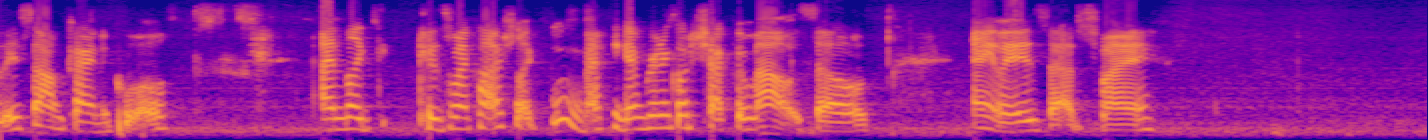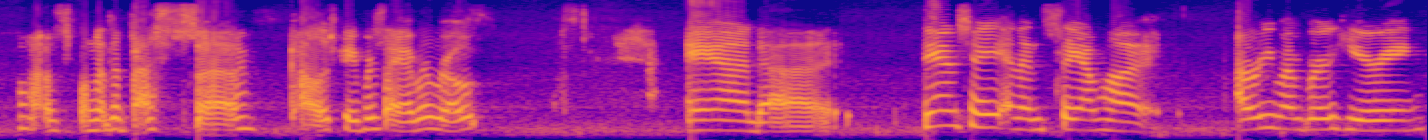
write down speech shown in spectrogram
They sound kind of cool. And like, kids in my class like, hmm, I think I'm gonna go check them out. So, anyways, that's my. That was one of the best uh, college papers I ever wrote. And uh, Dan Shay and then Sam Hunt. I remember hearing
